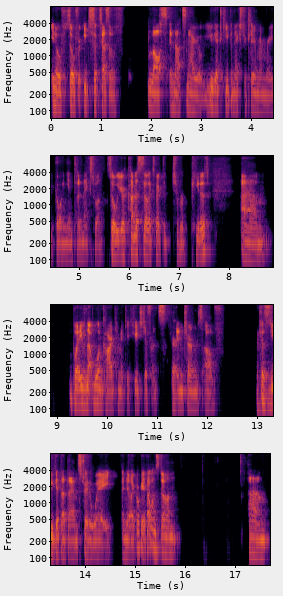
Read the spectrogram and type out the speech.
You know, so for each successive loss in that scenario, you get to keep an extra clear memory going into the next one. So you're kind of still expected to repeat it. Um, but even that one card can make a huge difference sure. in terms of because mm-hmm. you get that down straight away and you're like, okay, that one's done. Um,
